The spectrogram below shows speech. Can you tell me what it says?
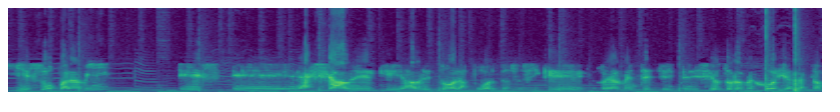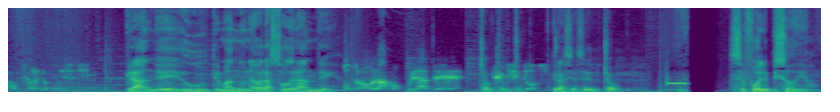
Y eso para mí es eh, la llave que abre todas las puertas. Así que realmente te, te deseo todo lo mejor y acá estamos para lo que necesites. Grande, Edu, te mando un abrazo grande. Nosotros hablamos, cuídate, ¿eh? Chau, chau, chau. Gracias, Edu, chau. Se fue el episodio.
